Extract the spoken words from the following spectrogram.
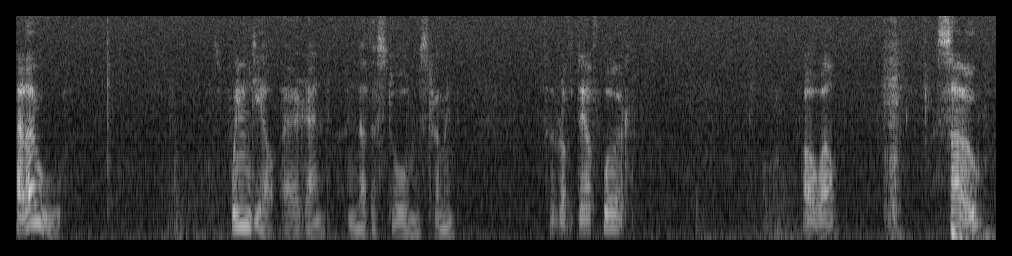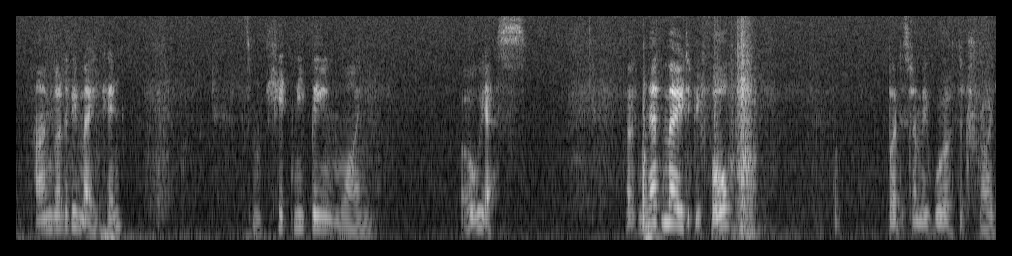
Hello! It's windy out there again. Another storm's coming. So I've got the day off work. Oh well. So, I'm going to be making some kidney bean wine. Oh yes. I've never made it before, but it's going to be worth a try.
